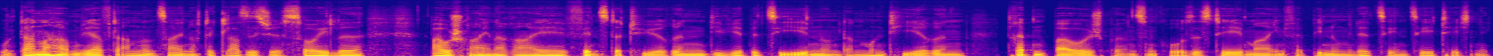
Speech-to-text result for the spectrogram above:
Und dann haben wir auf der anderen Seite noch die klassische Säule Bauschreinerei, Fenstertüren, die wir beziehen und dann montieren. Treppenbau ist bei uns ein großes Thema in Verbindung mit der CNC-Technik.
